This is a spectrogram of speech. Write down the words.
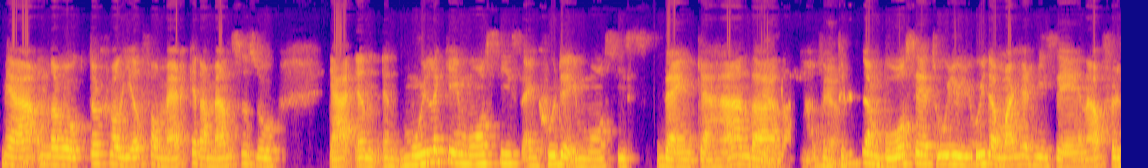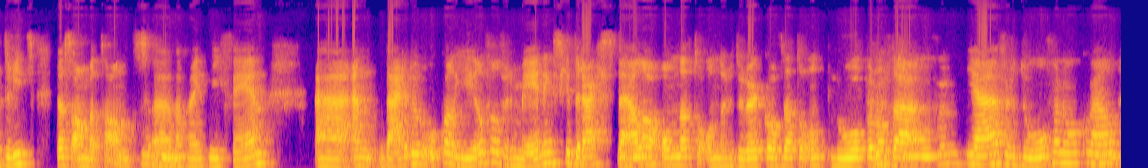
Ja, omdat we ook toch wel heel veel merken dat mensen zo ja, in, in moeilijke emoties en goede emoties denken. Hè? En dat, ja. verdriet en boosheid, oei, oei, dat mag er niet zijn. Hè? Verdriet, dat is ambetant. Mm -hmm. uh, dat vind ik niet fijn. Uh, en daardoor ook wel heel veel vermijdingsgedrag stellen om dat te onderdrukken of dat te ontlopen. Verdoven. Of dat, ja, verdoven ook wel.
